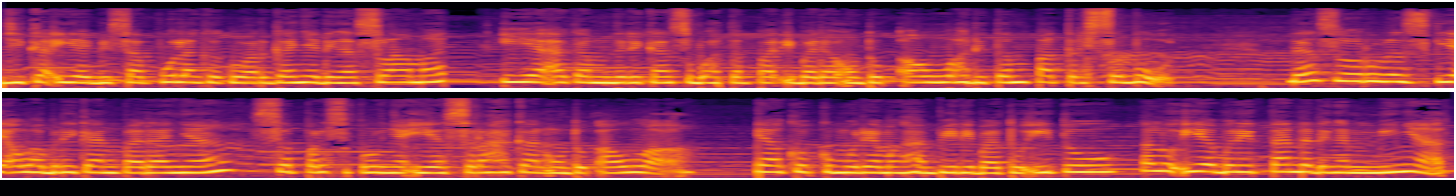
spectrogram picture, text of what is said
jika ia bisa pulang ke keluarganya dengan selamat, ia akan mendirikan sebuah tempat ibadah untuk Allah di tempat tersebut. Dan seluruh rezeki Allah berikan padanya, sepersepuluhnya ia serahkan untuk Allah. Yakub kemudian menghampiri batu itu, lalu ia beri tanda dengan minyak.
